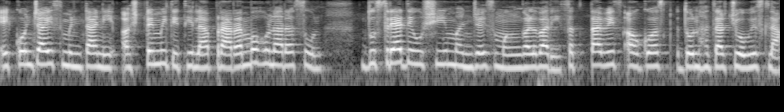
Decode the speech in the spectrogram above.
एकोणचाळीस मिनिटांनी अष्टमी तिथीला प्रारंभ होणार असून दुसऱ्या दिवशी म्हणजेच मंगळवारी सत्तावीस ऑगस्ट दोन हजार चोवीसला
